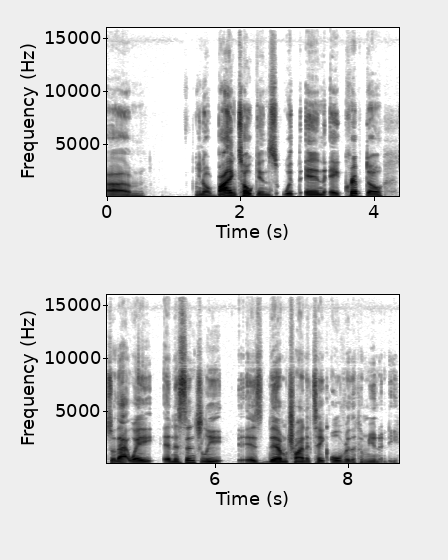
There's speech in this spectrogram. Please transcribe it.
um, you know, buying tokens within a crypto. So that way, and essentially is them trying to take over the community.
